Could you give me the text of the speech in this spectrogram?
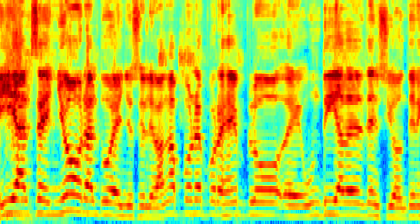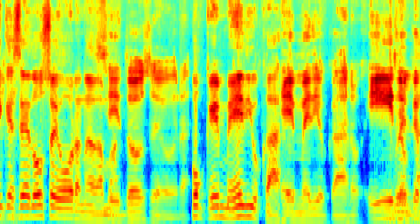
Y al señor, al dueño, si le van a poner, por ejemplo, eh, un día de detención, tiene que ser 12 horas nada más. Sí, 12 horas. Porque es medio carro. Es medio carro. Y, lo que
